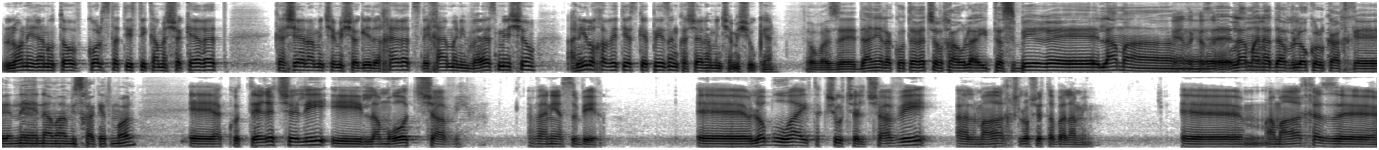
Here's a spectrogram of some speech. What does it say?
לא נראינו טוב, כל סטטיסטיקה משקרת, קשה להאמין שמישהו יגיד אחרת, סליחה אם אני מבאס מישהו, אני לא חוויתי אסקפיזם, קשה להאמין שמישהו כן. טוב, אז אה, דניאל, הכותרת שלך אולי תסביר אה, למה, כן, אה, למה נדב לא כל כך אה, נהנה מהמשחק אתמול. אה, הכותרת שלי היא למרות שווי, ואני אסביר. אה, לא ברורה ההתעקשות של שווי על מערך שלושת הבלמים. אמ, המערך הזה,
